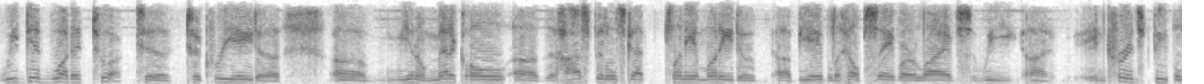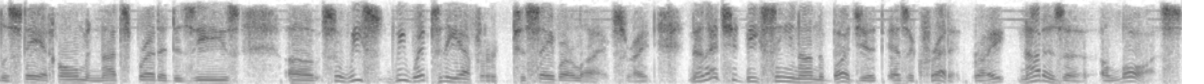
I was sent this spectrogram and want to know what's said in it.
We did what it took to to create a, uh, you know, medical. Uh, the hospitals got plenty of money to uh, be able to help save our lives. We uh, encouraged people to stay at home and not spread a disease. Uh, so we we went to the effort to save our lives, right? Now that should be seen on the budget as a credit, right? Not as a, a loss.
